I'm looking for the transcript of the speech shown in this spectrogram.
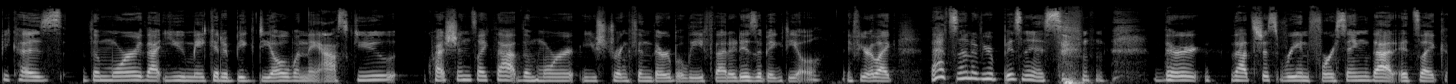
because the more that you make it a big deal when they ask you questions like that, the more you strengthen their belief that it is a big deal. If you're like, that's none of your business, they're that's just reinforcing that it's like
